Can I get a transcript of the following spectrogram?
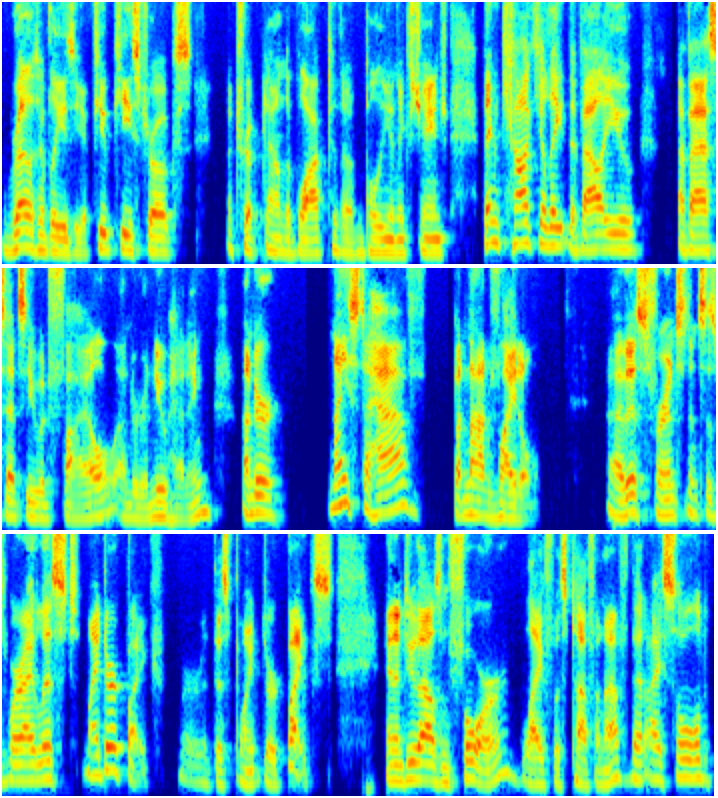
relatively easy, a few keystrokes, a trip down the block to the bullion exchange. Then calculate the value of assets you would file under a new heading under nice to have but not vital. Uh, this, for instance, is where I list my dirt bike, or at this point, dirt bikes. And in 2004, life was tough enough that I sold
